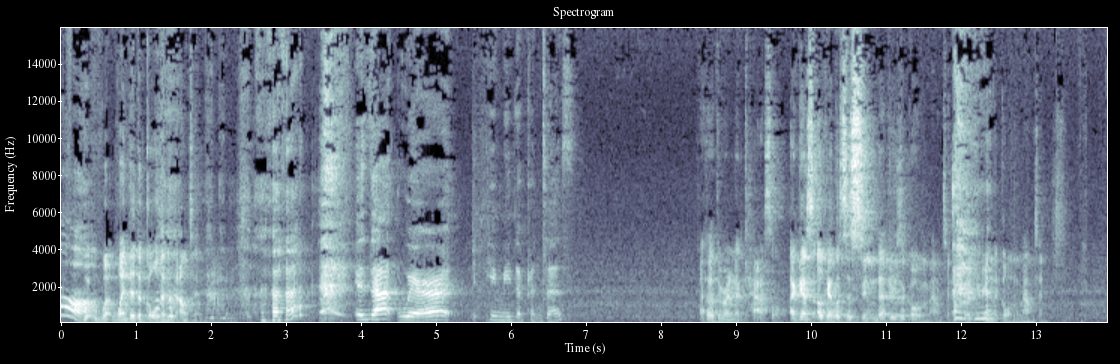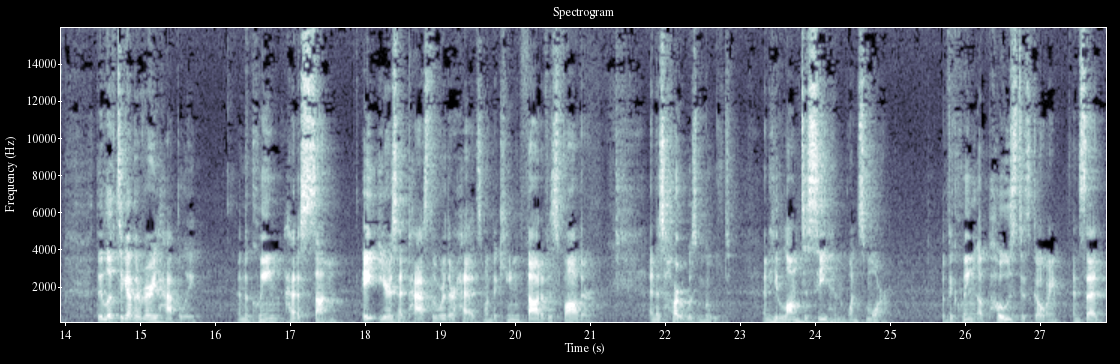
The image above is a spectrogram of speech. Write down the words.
Oh. Wh- wh- when did the Golden Mountain happen? Is that where he meet the princess? I thought they were in a castle. I guess okay. Let's assume that there's a golden mountain. that they're in the golden mountain. They lived together very happily, and the queen had a son. Eight years had passed over their heads when the king thought of his father, and his heart was moved, and he longed to see him once more. But the queen opposed his going and said,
